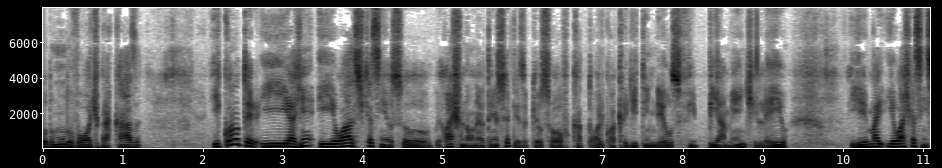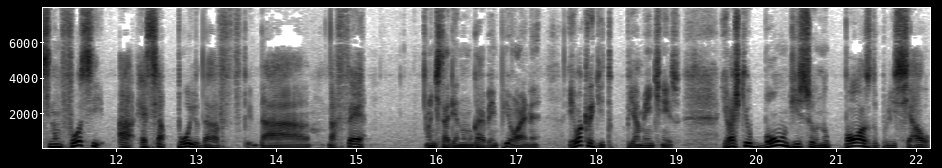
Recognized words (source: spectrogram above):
todo mundo volte para casa. E quando ter, e a gente, e eu acho que assim, eu sou, eu acho não, né? Eu tenho certeza, porque eu sou católico, acredito em Deus, piamente, leio. E mas eu acho que assim, se não fosse a, esse apoio da, da, da fé, a gente estaria num lugar bem pior, né? Eu acredito piamente nisso. Eu acho que o bom disso no pós do policial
